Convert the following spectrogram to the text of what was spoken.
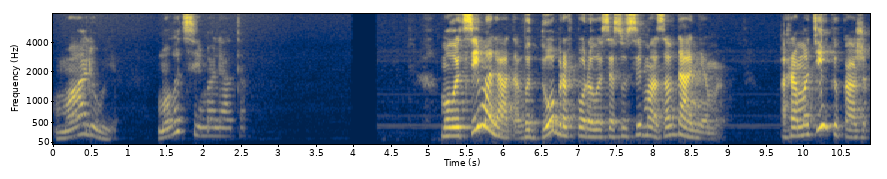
малює. Молодці малята. Молодці малята, ви добре впоралися з усіма завданнями. Граматійка каже,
